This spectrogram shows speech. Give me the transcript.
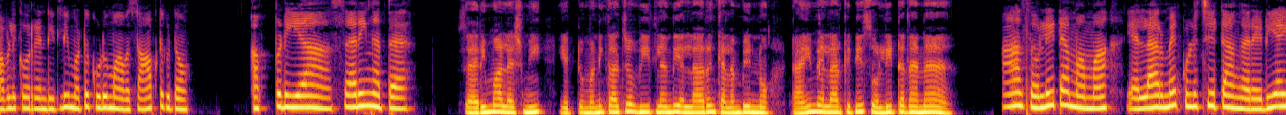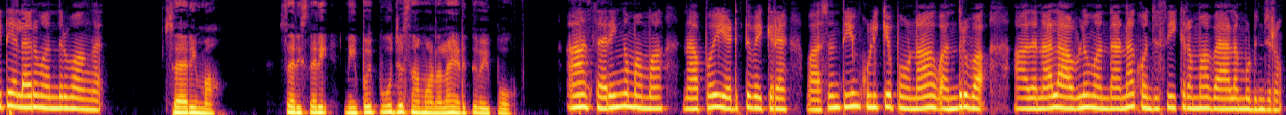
அவளுக்கு ஒரு ரெண்டு இட்லி மட்டும் கொடுமா அவள் சாப்பிட்டுக்கிட்டோம். அப்படியா? சரிங்க அத்தை. சரிம்மா லட்சுமி. எட்டு மணிக்காச்சும் வீட்லேருந்து எல்லாரும் கிளம்பிடணும். டைம் எல்லார்கிட்டயும் சொல்லிட்டு தானே? ஆ சொல்லிட்டேன் மாமா. எல்லாருமே குளிச்சிட்டாங்க. ரெடி ஆகிட்டு எல்லாரும் வந்துடுவாங்க சரிம்மா. சரி சரி. நீ போய் பூஜை சாமானெல்லாம் எடுத்து வைப்போ ஆ சரிங்க மாமா. நான் போய் எடுத்து வைக்கிறேன். வசந்தியும் குளிக்க போனா வந்துருவா. அதனால் அவளும் வந்தானா கொஞ்சம் சீக்கிரமாக வேலை முடிஞ்சிரும்.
